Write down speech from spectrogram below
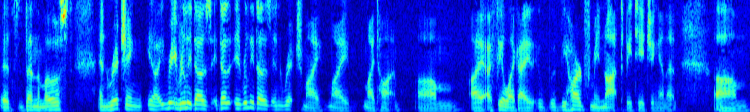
It's been the most enriching. You know, it really does. It does. It really does enrich my my my time. Um, I, I, feel like I it would be hard for me not to be teaching in it, um,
